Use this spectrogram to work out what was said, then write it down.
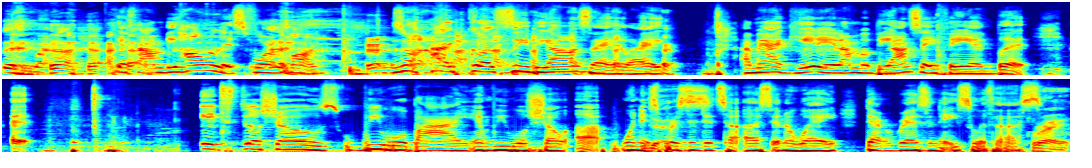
Beyonce. guess I'm gonna be homeless for a month. So I go see Beyonce. Like, I mean, I get it. I'm a Beyonce fan, but uh, it still shows we will buy and we will show up when it's Yes. presented to us in a way that resonates with us. Right.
